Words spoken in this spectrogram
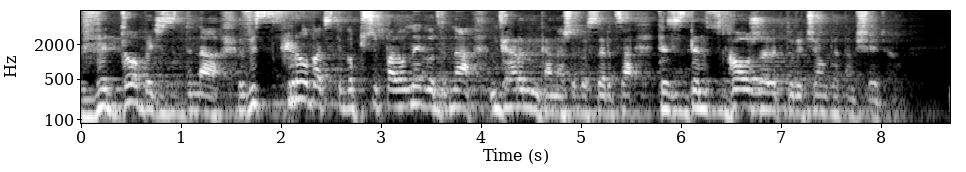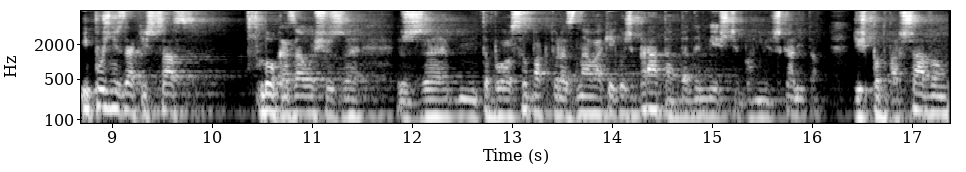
wydobyć z dna, wyskrobać z tego przypalonego dna garnka naszego serca ten zgorzel, który ciągle tam siedział. I później za jakiś czas, bo okazało się, że że to była osoba, która znała jakiegoś brata w danym mieście, bo oni mieszkali tam gdzieś pod Warszawą.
